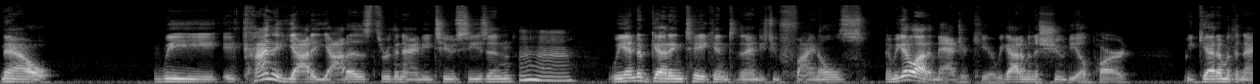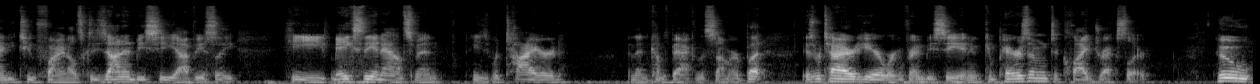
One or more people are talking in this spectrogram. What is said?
Now, we kind of yada yadas through the 92 season. Mm-hmm. We end up getting taken to the 92 finals, and we get a lot of magic here. We got him in the shoe deal part. We get him at the 92 finals because he's on NBC, obviously. He makes the announcement. He's retired and then comes back in the summer, but is retired here working for NBC, and he compares him to Clyde Drexler, who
